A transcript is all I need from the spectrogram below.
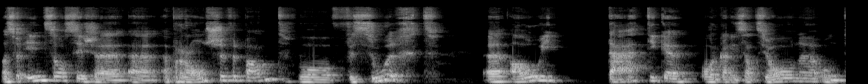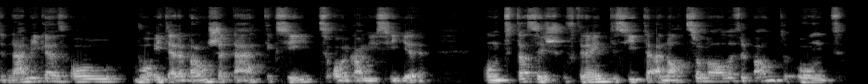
Also Insos ist ein, ein Branchenverband, der versucht, äh, alle tätigen Organisationen, Unternehmungen auch, die in dieser Branche tätig sind, zu organisieren. Und das ist auf der einen Seite ein nationaler Verband und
